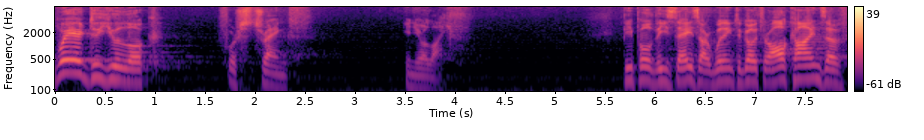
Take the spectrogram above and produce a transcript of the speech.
where do you look for strength in your life? People these days are willing to go through all kinds of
